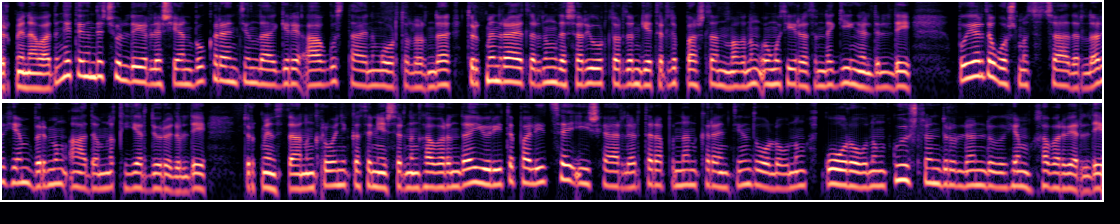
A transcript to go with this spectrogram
Türkmenabadyň eteginde çölde ýerleşýän bu karantin lageri awgust aýynyň ortalarynda türkmen raýatlarynyň daşary ýurtlardan getirilip başlanmagynyň öňüsyrasynda giňeldildi. Bu ýerde goşmaça çadyrlar hem bir müň adamlyk ýer döredildi. Türkmenistanyň Hronikasy neşiriniň habarynda, ýörite polisiýa işgärleri tarapyndan karantin zolagynyň goragynyň güýçlendirilendigi hem habar berildi.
